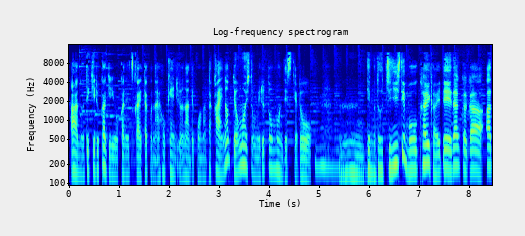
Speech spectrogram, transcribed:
あの、できる限りお金使いたくない保険料なんでこんな高いのって思う人もいると思うんですけど、ううんん、でもどっちにしても海外でなんかがあっ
